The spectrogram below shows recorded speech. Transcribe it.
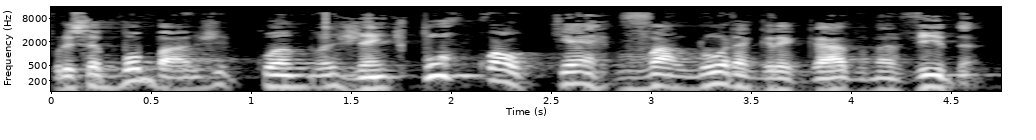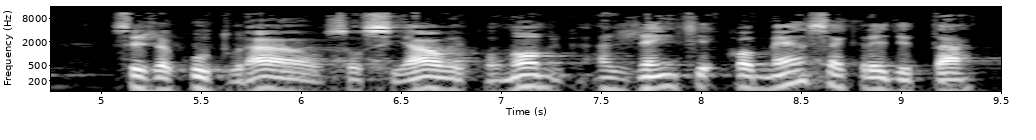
Por isso é bobagem quando a gente, por qualquer valor agregado na vida, seja cultural, social, econômico, a gente começa a acreditar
